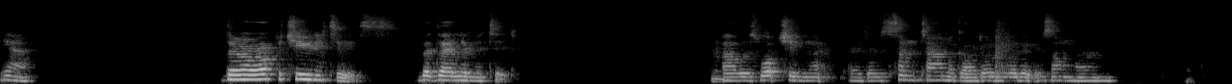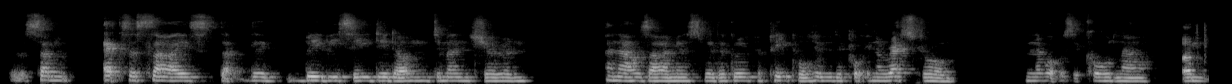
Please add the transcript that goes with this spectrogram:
Yeah. There are opportunities but they're limited. Mm. i was watching uh, there was some time ago i don't know whether it was on um, there was some exercise that the bbc did on dementia and and alzheimer's with a group of people who they put in a restaurant and what was it called now um, do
